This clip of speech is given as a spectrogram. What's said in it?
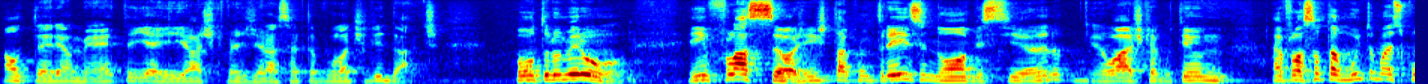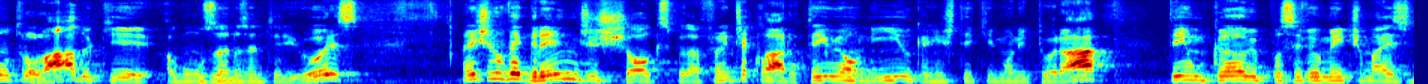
altere a meta e aí acho que vai gerar certa volatilidade. Ponto número um. Inflação, a gente está com 3,9 esse ano. Eu acho que tem um, a inflação está muito mais controlada que alguns anos anteriores. A gente não vê grandes choques pela frente, é claro. Tem o El Ninho que a gente tem que monitorar, tem um câmbio possivelmente mais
